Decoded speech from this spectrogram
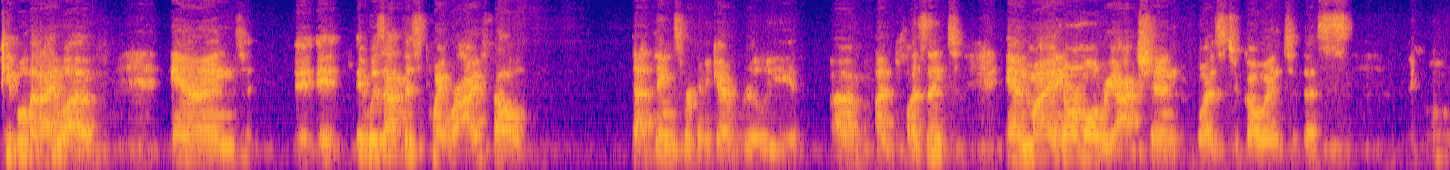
people that I love, and it, it, was at this point where I felt that things were going to get really um, unpleasant. And my normal reaction was to go into this, like, oh.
